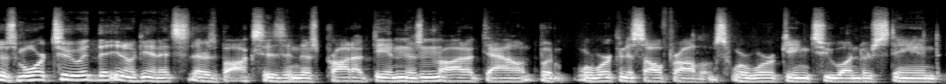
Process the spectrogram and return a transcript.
There's more to it. That, you know, again, it's there's boxes and there's product in, there's Mhm. product out, but we're working to solve problems. We're working to understand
